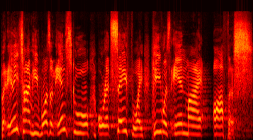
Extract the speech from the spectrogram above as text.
But anytime he wasn't in school or at Safeway, he was in my office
